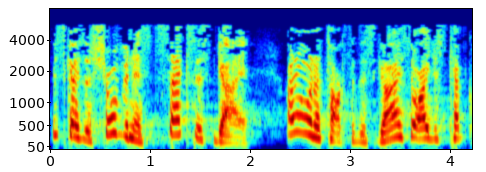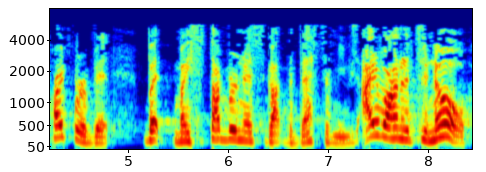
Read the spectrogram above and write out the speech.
This guy's a chauvinist, sexist guy. I don't want to talk to this guy, so I just kept quiet for a bit but my stubbornness got the best of me because I wanted to know.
